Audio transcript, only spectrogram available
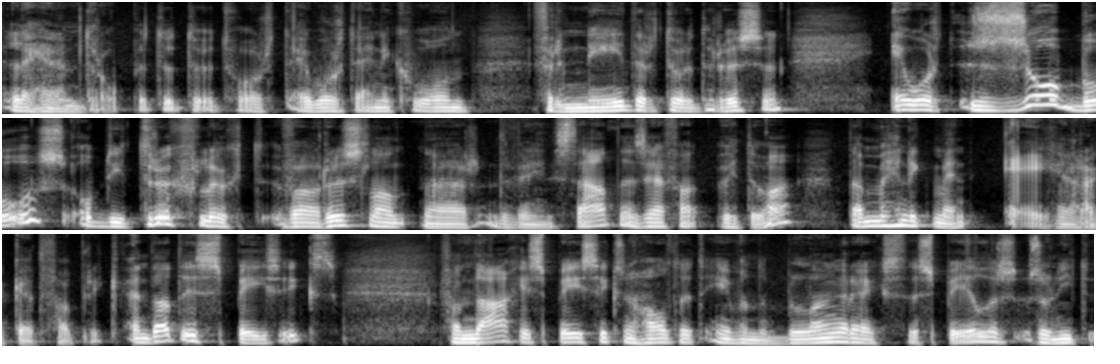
leggen hem erop. Het wordt, hij wordt eigenlijk gewoon vernederd door de Russen. Hij wordt zo boos op die terugvlucht van Rusland naar de Verenigde Staten en zegt van, weet je wat, dan begin ik mijn eigen raketfabriek. En dat is SpaceX. Vandaag is SpaceX nog altijd een van de belangrijkste spelers, zo niet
